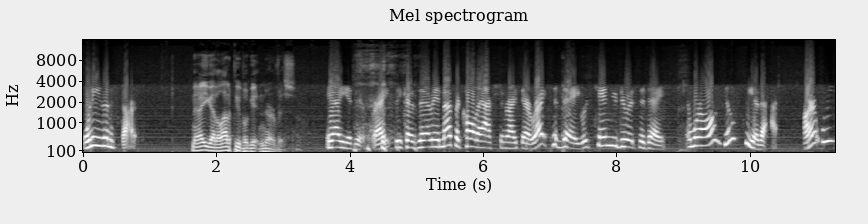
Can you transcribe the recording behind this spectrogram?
When are you going to start? Now you got a lot of people getting nervous. Yeah, you do, right? because I mean, that's a call to action right there. Right today, can you do it today? And we're all guilty of that, aren't we?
